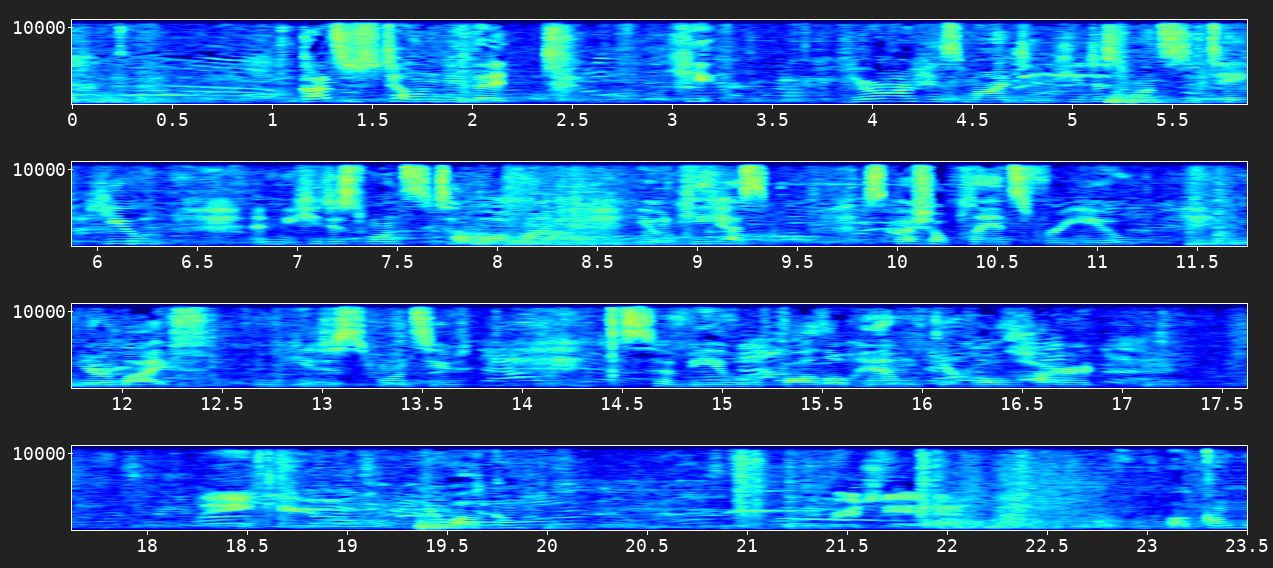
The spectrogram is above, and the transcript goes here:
Um, God's just telling me that he, you're on his mind and he just wants to take you and he just wants to love on you and he has special plans for you in your life. And he just wants you to be able to follow him with your whole heart. And Thank you. you're welcome. Appreciate it. Welcome.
